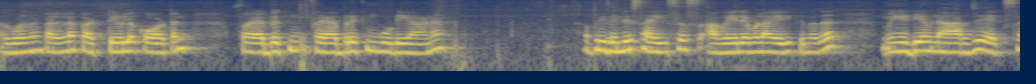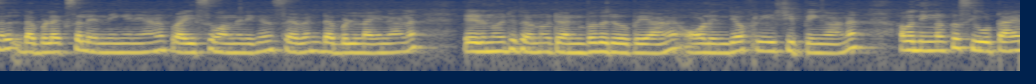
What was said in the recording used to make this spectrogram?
അതുപോലെ തന്നെ നല്ല കട്ടിയുള്ള കോട്ടൺ ഫാബ്രിക്കും ഫാബ്രിക്കും കൂടിയാണ്. അപ്പോൾ ഇതിന്റെ സൈസസ് അവൈലബിൾ ആയിരിക്കുന്നത്. Medium large XL double XL എന്നിങ്ങനെയാണ് പ്രൈസ് വന്നിരിക്കുന്നത്. സെവൻ ഡബിൾ നയൻ ആണ്. എഴുന്നൂറ്റി തൊണ്ണൂറ്റി ഒൻപത് രൂപയാണ് ഓൾ ഇന്ത്യ ഫ്രീ ഷിപ്പിംഗ് ആണ്. അപ്പോൾ നിങ്ങൾക്ക് സ്യൂട്ടായ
